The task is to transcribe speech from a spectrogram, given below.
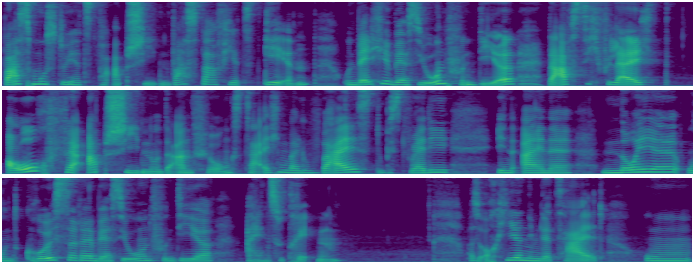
Was musst du jetzt verabschieden? Was darf jetzt gehen? Und welche Version von dir darf sich vielleicht auch verabschieden unter Anführungszeichen, weil du weißt, du bist ready, in eine neue und größere Version von dir einzutreten. Also auch hier nimm dir Zeit, um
